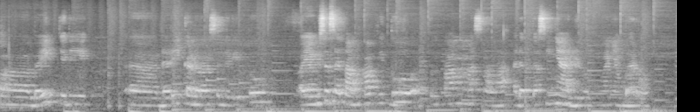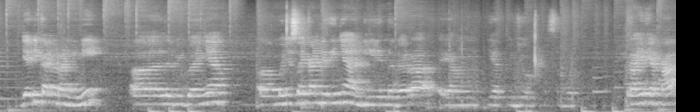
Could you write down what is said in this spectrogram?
Eh, baik, jadi eh, dari Nurul sendiri itu eh, yang bisa saya tangkap itu tentang masalah adaptasinya di lingkungan yang baru. Jadi Kak Nuran ini eh, lebih banyak eh, menyesuaikan dirinya di negara yang dia tuju tersebut. Terakhir ya Kak,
